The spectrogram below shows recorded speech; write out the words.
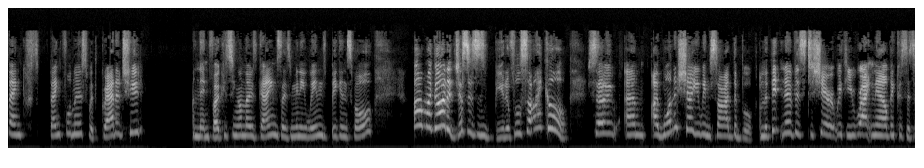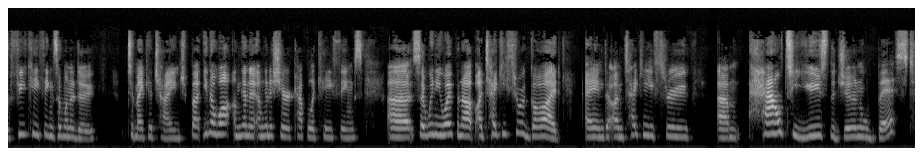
thanks, thankfulness, with gratitude, and then focusing on those gains, those mini wins, big and small. Oh my God, it just is this beautiful cycle. So um, I want to show you inside the book. I'm a bit nervous to share it with you right now because there's a few key things I want to do to make a change. But you know what? I'm gonna I'm gonna share a couple of key things. Uh, so when you open up, I take you through a guide, and I'm taking you through um, how to use the journal best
